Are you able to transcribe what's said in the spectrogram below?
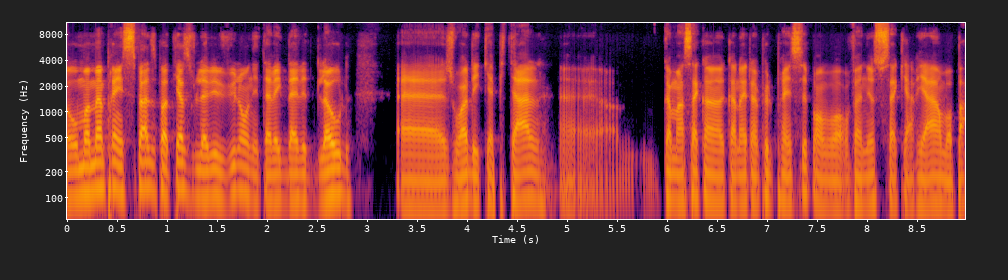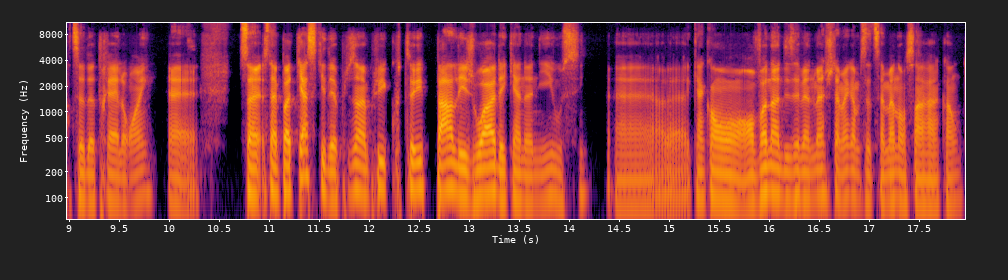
au moment principal du podcast. Vous l'avez vu, là, on est avec David Glaude, euh, joueur des Capitales. Euh, commencer à con- connaître un peu le principe, on va revenir sur sa carrière, on va partir de très loin. Euh, c'est un, podcast qui est de plus en plus écouté par les joueurs des canonniers aussi. Quand on, on va dans des événements justement comme cette semaine, on s'en rend compte.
